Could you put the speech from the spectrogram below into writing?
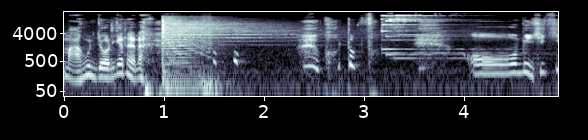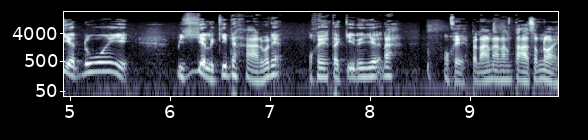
หมาหุ่นยนต์ก็เถอะนะ โอ้มีขี้เกียจด้วยมีขี้เกียจหรือกินอาหารวะเนี่ยโอเคแต่กินได้เยอะนะโอเคไปล้างหน้าล้างตาสักหน่อย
